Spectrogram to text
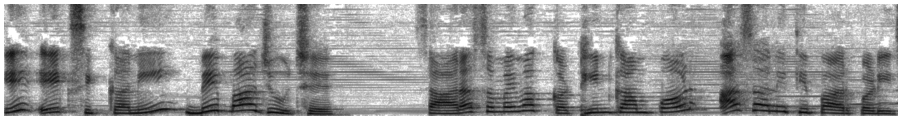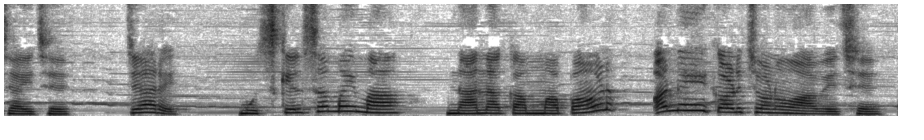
એ એક સિક્કાની બે બાજુ છે. સારા સમયમાં કઠિન કામ પણ આસાનીથી પાર પડી જાય છે. જ્યારે મુશ્કેલ સમયમાં નાના કામમાં પણ અનેક અડચણો આવે છે.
